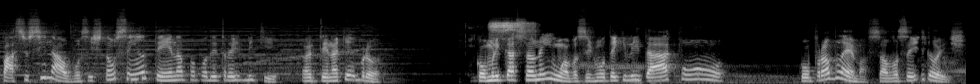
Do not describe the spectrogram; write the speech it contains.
passe o sinal. Vocês estão sem antena para poder transmitir. A antena quebrou. Comunicação nenhuma. Vocês vão ter que lidar com, com o problema. Só vocês dois.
